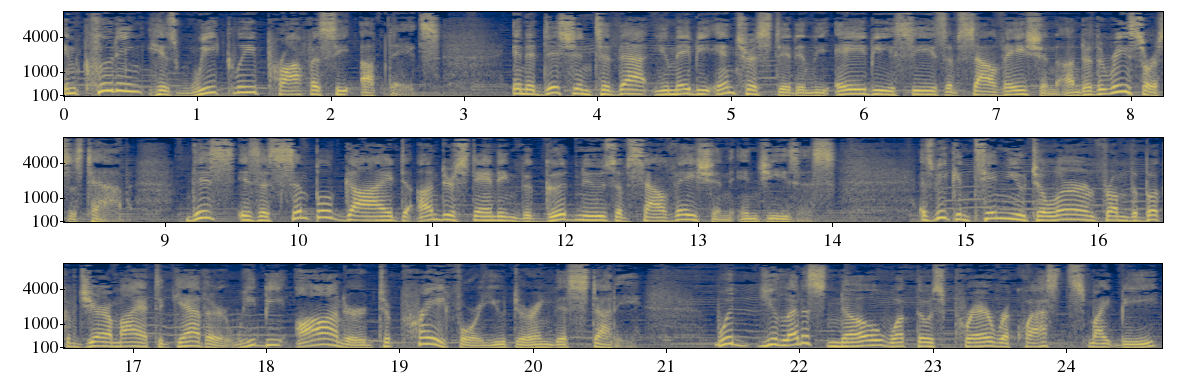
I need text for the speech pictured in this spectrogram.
including his weekly prophecy updates. In addition to that, you may be interested in the ABCs of salvation under the resources tab. This is a simple guide to understanding the good news of salvation in Jesus. As we continue to learn from the book of Jeremiah together, we'd be honored to pray for you during this study. Would you let us know what those prayer requests might be?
